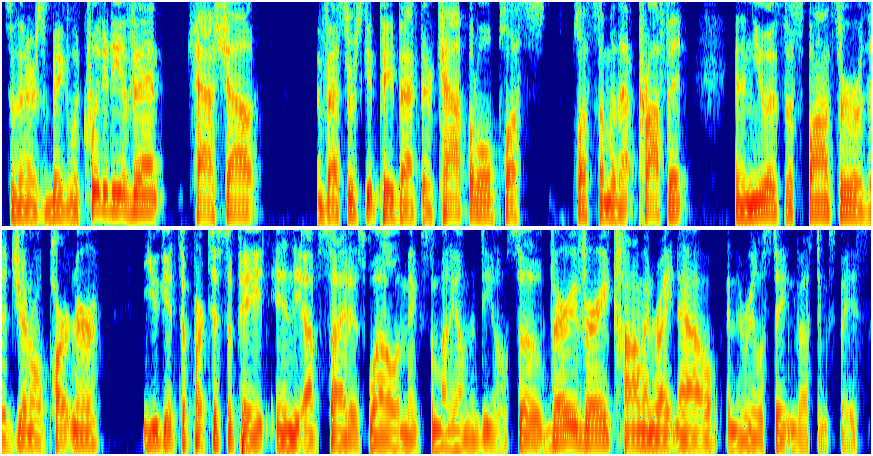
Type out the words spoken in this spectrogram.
So then there's a big liquidity event, cash out, investors get paid back their capital plus plus some of that profit. And then you as the sponsor or the general partner, you get to participate in the upside as well and make some money on the deal. So very, very common right now in the real estate investing space.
